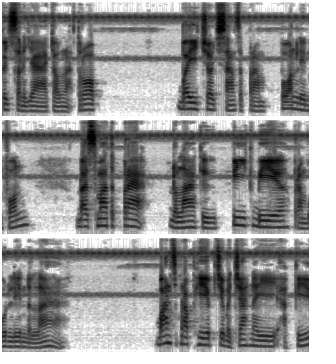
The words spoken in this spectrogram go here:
កិច្ចសន្យាចលនទ្រព្យ3.35ពាន់លានហ្វុនដែលស្មើទឹកប្រាក់ដុល្លារគឺ2.9លានដុល្លារបានសម្រាប់ភាពជាម្ចាស់នៃអាគារ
